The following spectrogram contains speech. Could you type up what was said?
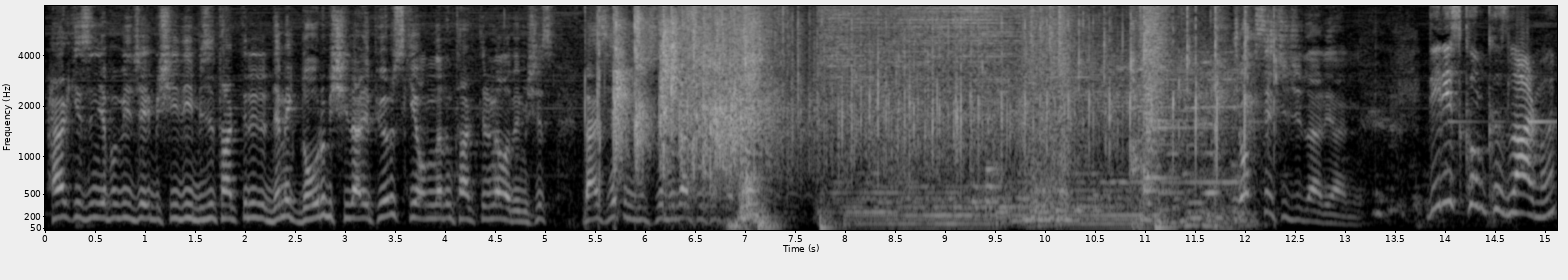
herkesin yapabileceği bir şey değil. Bizi takdir ediyor. Demek doğru bir şeyler yapıyoruz ki onların takdirini alabilmişiz. Ben hepinizin size buradan teşekkür ederim. Çok seçiciler yani. Deniz kum kızlar mı?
